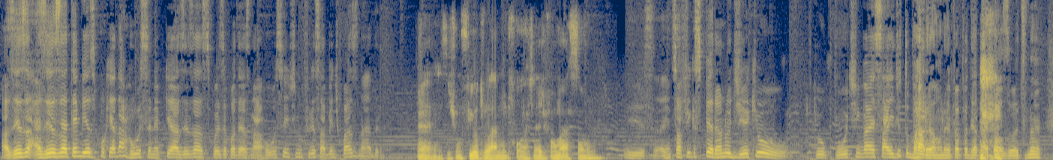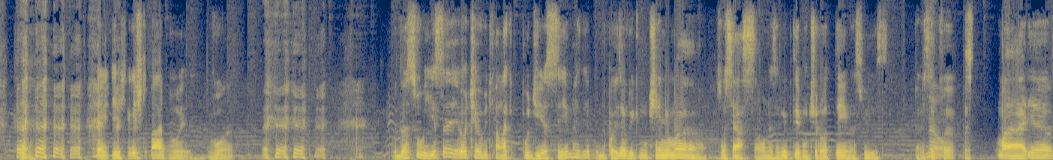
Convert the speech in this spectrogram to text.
Às vezes, às vezes até mesmo porque é da Rússia, né? Porque às vezes as coisas acontecem na Rússia e a gente não fica sabendo de quase nada. É, existe um filtro lá muito forte né, de informação. Isso. A gente só fica esperando o dia que o, que o Putin vai sair de tubarão, né? Pra poder atacar os outros, né? E aí deixa aquele tubarão aí, voando. O da Suíça eu tinha ouvido falar que podia ser, mas de- depois eu vi que não tinha nenhuma associação, né? Você viu que teve um tiroteio na Suíça? Parece que foi uma área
